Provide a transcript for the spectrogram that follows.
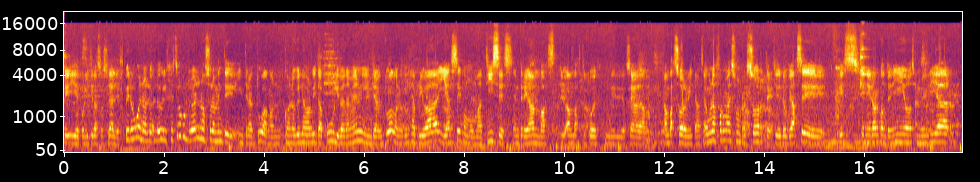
y de, políticas sociales. Pero bueno, lo, el gestor cultural no solamente interactúa con, lo que es la órbita pública, también interactúa con lo que es la privada y hace como matices entre ambas, ambas tipos de, o sea, ambas órbitas. De alguna forma es un resorte, que lo que hace es generar contenidos, mediar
